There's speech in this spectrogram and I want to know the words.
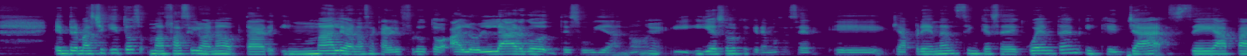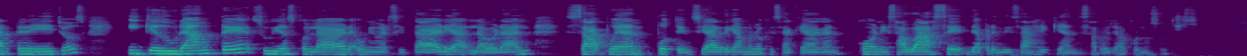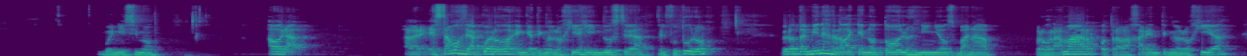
entre más chiquitos, más fácil lo van a adoptar y más le van a sacar el fruto a lo largo de su vida, ¿no? Y, eso es lo que queremos hacer, eh, que aprendan sin que se den cuenta y que ya sea parte de ellos y que durante su vida escolar, universitaria, laboral, puedan potenciar, digamos, lo que sea que hagan con esa base de aprendizaje que han desarrollado con nosotros. Buenísimo. Ahora, a ver, estamos de acuerdo en que tecnología es la industria del futuro, pero también es verdad que no todos los niños van a programar o trabajar en tecnología.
